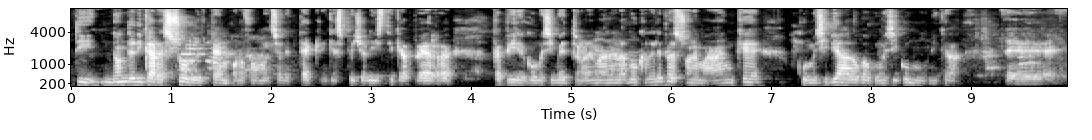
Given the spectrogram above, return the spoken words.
di non dedicare solo del tempo a una formazione tecnica e specialistica per capire come si mettono le mani nella bocca delle persone, ma anche come si dialoga, come si comunica. eh,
